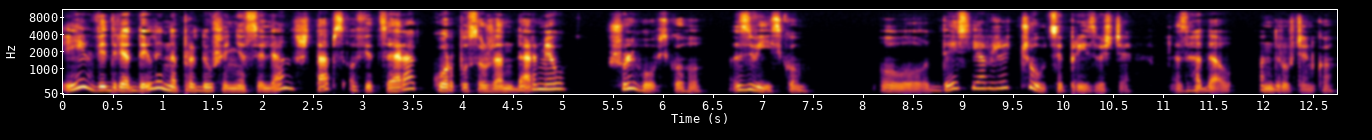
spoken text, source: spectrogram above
і відрядили на придушення селян штабс-офіцера корпусу жандармів Шульговського з військом. О, десь я вже чув це прізвище, згадав Андрущенко.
